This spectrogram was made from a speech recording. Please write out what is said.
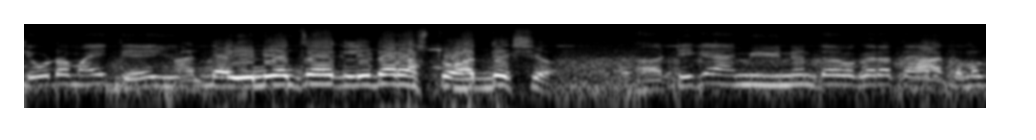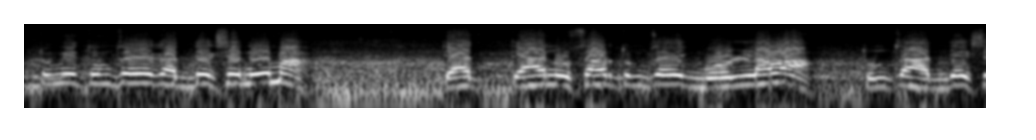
तेवढं माहिती आहे. आणि त्या युनियनचा एक लीडर असतो अध्यक्ष. हा, ठीक आहे आम्ही युनियन वगैरे तयार तर मग तुम्ही तुमचं एक अध्यक्ष नेमा. त्या त्यानुसार तुमचा एक बोर्ड लावा. तुमचा अध्यक्ष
